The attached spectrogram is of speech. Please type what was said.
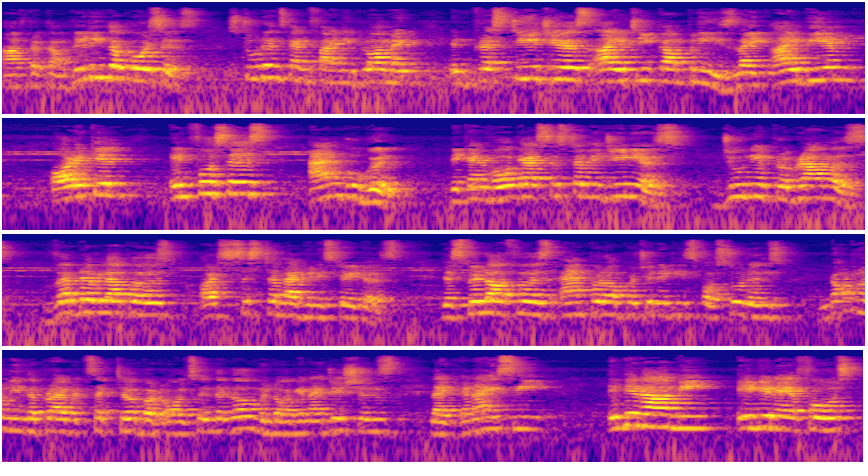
After completing the courses, students can find employment in prestigious IT companies like IBM, Oracle, Infosys and Google. They can work as system engineers, junior programmers, web developers or system administrators. This field offers ample opportunities for students not only in the private sector but also in the government organizations like NIC, Indian Army, Indian Air Force,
